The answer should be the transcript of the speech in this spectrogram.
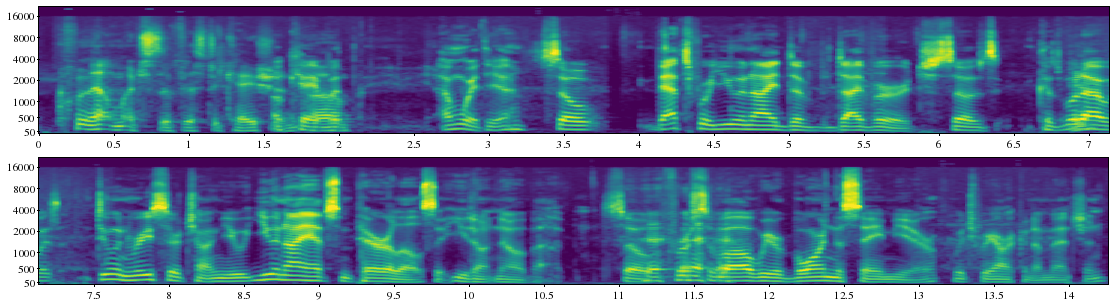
without much sophistication. Okay, Um, but I'm with you. So that's where you and I div- diverge. So, because what Yeah. I was doing research on you, you and I have some parallels that you don't know about. So, first of all, we were born the same year, which we aren't going to mention.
